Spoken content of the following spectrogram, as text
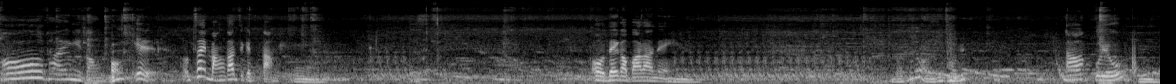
어 다행이다 아! 어? 1 어차피 망가지겠다 응. 어, 내가 말하네. 응. 나쁘지 않은데 답이? 나왔고요. 응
